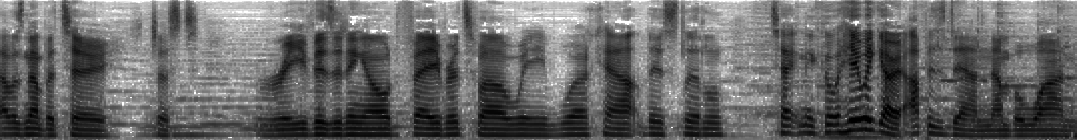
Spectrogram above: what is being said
That was number two, just revisiting old favourites while we work out this little technical. Here we go, Up Is Down, number one.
